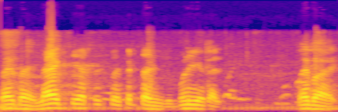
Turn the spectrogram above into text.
Bye bye like share subscribe કરતા જજો મળીએ કાલે. બાય બાય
